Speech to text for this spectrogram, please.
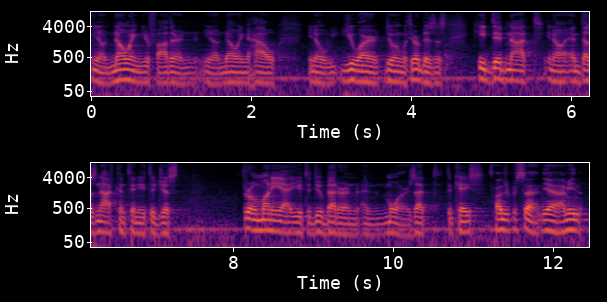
you know, knowing your father and, you know, knowing how, you know, you are doing with your business, he did not, you know, and does not continue to just throw money at you to do better and, and more. Is that the case? Hundred percent. Yeah. I mean,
